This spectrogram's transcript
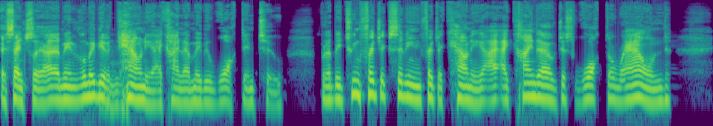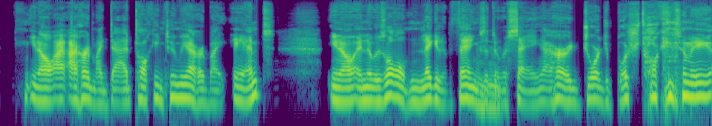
Essentially, I mean, well, maybe the Mhm. county I kind of maybe walked into, but between Frederick City and Frederick County, I, I kind of just walked around. You know, I, I heard my dad talking to me. I heard my aunt you know, and it was all negative things that they Mhm. were saying. I heard George Bush talking to me.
